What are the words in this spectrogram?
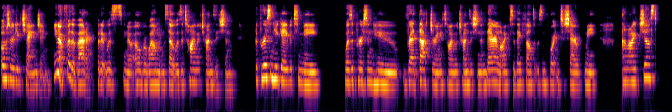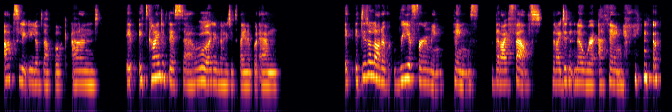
utterly changing you know for the better but it was you know overwhelming. So it was a time of transition. The person who gave it to me was a person who read that during a time of transition in their life. So they felt it was important to share with me. And I just absolutely love that book. And it, it's kind of this, uh, oh, I don't even know how to explain it, but um, it, it did a lot of reaffirming things that I felt that I didn't know were a thing. you know,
